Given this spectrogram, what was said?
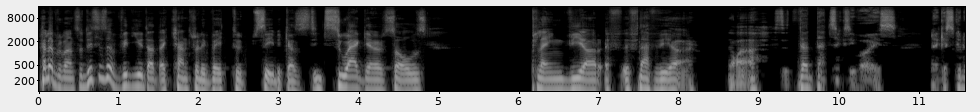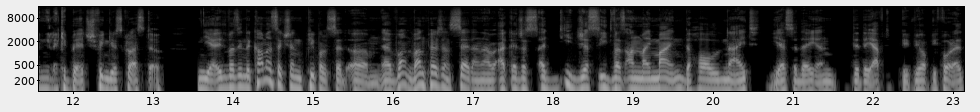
Hello everyone, so this is a video that I can't really wait to see because it's Swagger Souls playing VR, F FNAF VR. Ah, that, that sexy voice. Like it's gonna be like a bitch, fingers crossed though. Yeah, it was in the comment section, people said, um, uh, one, one person said, and I, I just, I, it just, it was on my mind the whole night, yesterday and the day after, before it.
